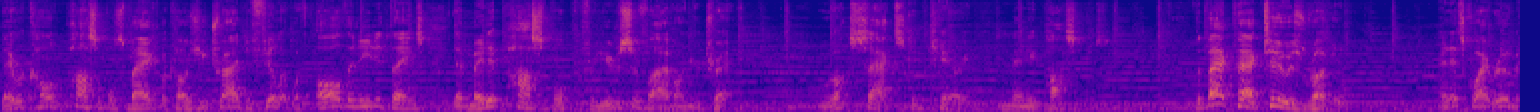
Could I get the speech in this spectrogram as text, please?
They were called possibles bags because you tried to fill it with all the needed things that made it possible for you to survive on your trek. Rucksacks can carry many possibles. The backpack too is rugged and it's quite roomy.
